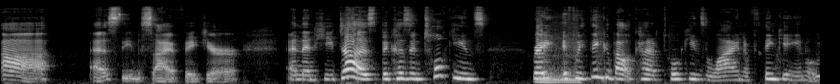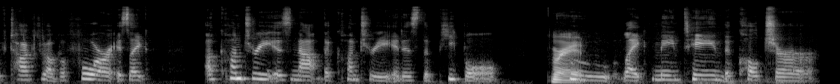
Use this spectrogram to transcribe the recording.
uh, as the Messiah figure. And then he does because in Tolkien's right, if we think about kind of Tolkien's line of thinking and what we've talked about before is like a country is not the country it is the people right. who like maintain the culture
